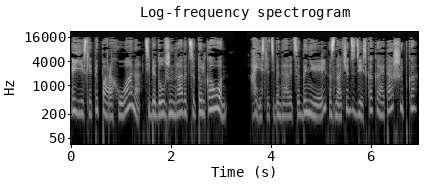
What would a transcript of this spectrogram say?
Если ты пара Хуана, тебе должен нравиться только он. А если тебе нравится Даниэль, значит, здесь какая-то ошибка.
